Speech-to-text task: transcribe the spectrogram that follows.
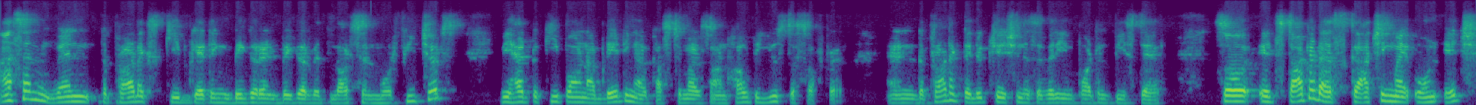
as and when the products keep getting bigger and bigger with lots and more features, we had to keep on updating our customers on how to use the software. And the product education is a very important piece there. So it started as scratching my own itch,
